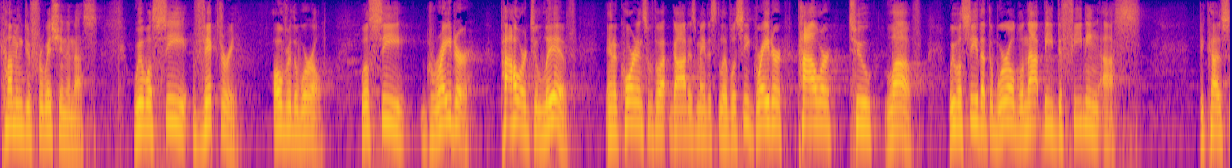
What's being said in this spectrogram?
coming to fruition in us. We will see victory over the world. We'll see greater power to live in accordance with what God has made us live. We'll see greater power to love. We will see that the world will not be defeating us because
